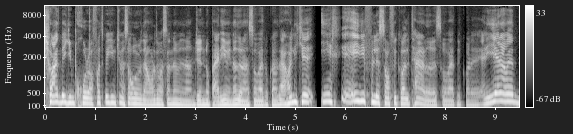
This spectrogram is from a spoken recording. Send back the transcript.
شاید بگیم خرافات بگیم که مثلا در مورد مثلا نمی‌دونم جن و پری و اینا دارن صحبت می‌کنن. در حالی که این خیلی philosophical تر داره صحبت می‌کنه. یعنی یه نمه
